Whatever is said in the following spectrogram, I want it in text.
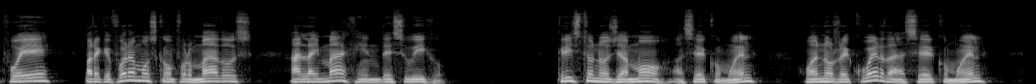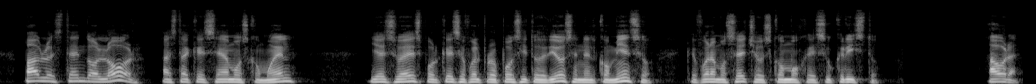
fue para que fuéramos conformados a la imagen de su Hijo. Cristo nos llamó a ser como Él. Juan nos recuerda a ser como Él. Pablo está en dolor hasta que seamos como Él. Y eso es porque ese fue el propósito de Dios en el comienzo, que fuéramos hechos como Jesucristo. Ahora,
